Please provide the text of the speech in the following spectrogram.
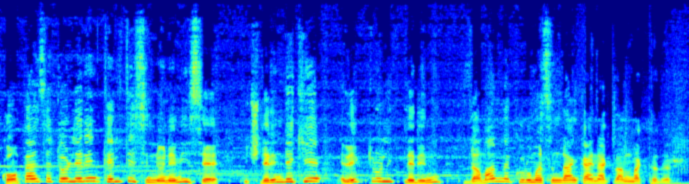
Kompensatörlerin kalitesinin önemi ise içlerindeki elektrolitlerin zamanla kurumasından kaynaklanmaktadır.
